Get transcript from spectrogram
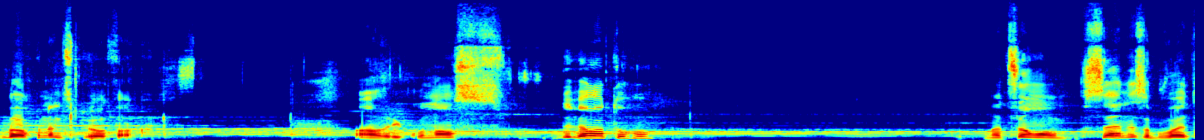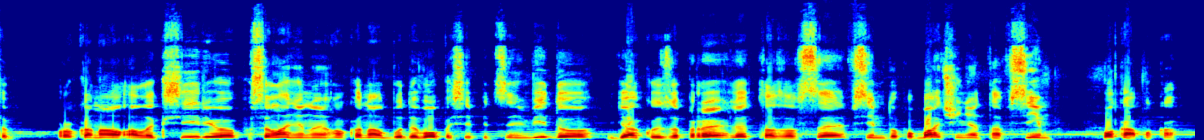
Да, в принципі, отак. Аврік у нас 9-го. На цьому все. Не забувайте про канал Алексіріо. Посилання на його канал буде в описі під цим відео. Дякую за перегляд та за все. Всім до побачення та всім пока-пока.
